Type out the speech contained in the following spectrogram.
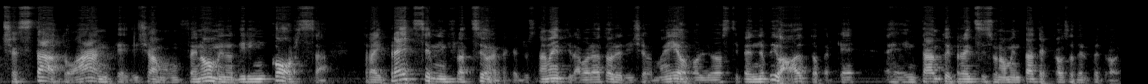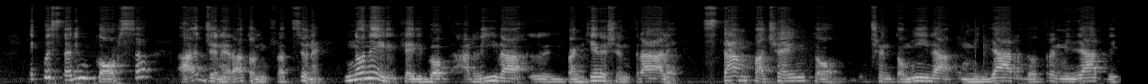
c'è stato anche diciamo, un fenomeno di rincorsa tra i prezzi e l'inflazione, perché giustamente i lavoratori dicevano ma io voglio lo stipendio più alto perché eh, intanto i prezzi sono aumentati a causa del petrolio. E questa rincorsa ha generato l'inflazione. Non è che il go- arriva il banchiere centrale, stampa 100, 100.000, un miliardo, 3 miliardi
